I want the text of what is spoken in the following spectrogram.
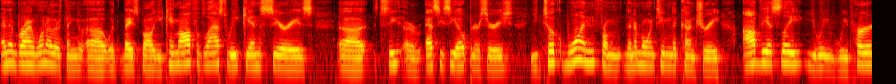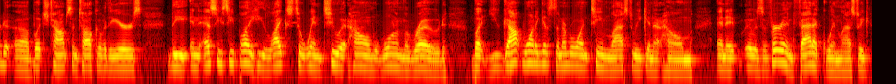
And then Brian, one other thing uh, with baseball, you came off of last weekend's series, uh, SEC opener series. You took one from the number one team in the country. Obviously, you, we, we've heard uh, Butch Thompson talk over the years. The in SEC play, he likes to win two at home, one on the road. But you got one against the number one team last weekend at home, and it, it was a very emphatic win last week.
